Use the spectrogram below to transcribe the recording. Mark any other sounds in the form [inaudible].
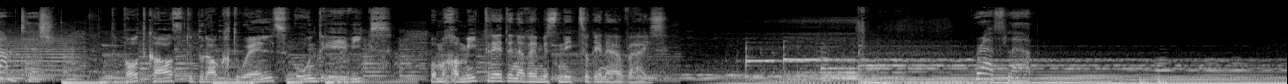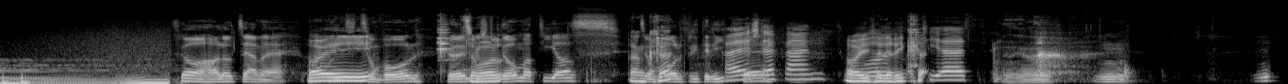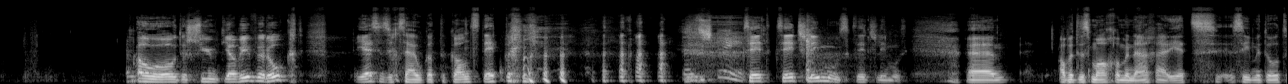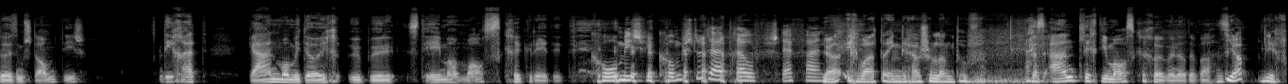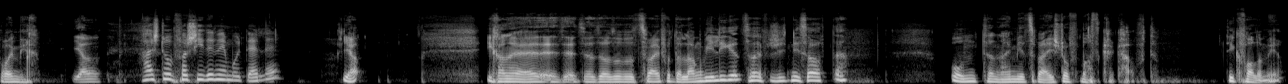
Stammtisch. Der Podcast über Aktuelles und Ewiges, wo man kann mitreden kann, wenn man es nicht so genau weiß. RefLab. So, hallo zusammen. Hoi. Und zum Wohl. Schön, Zum bist Wohl. du da, Matthias. Danke. Zum Wohl, Friederike. Hi Stefan. Hoi, Wohl, Friederike. Matthias. Oh, oh, das schäumt ja wie verrückt. Jesus, ich sehe gerade den ganzen Teppich. [laughs] Das stinkt. sieht, sieht schlimm aus, sieht schlimm aus. Ähm, aber das machen wir nachher. Jetzt sind wir hier zu unserem Stammtisch. Und ich hätte gerne mal mit euch über das Thema Masken geredet. Komisch, wie kommst du da [laughs] drauf, Stefan? Ja, ich warte eigentlich auch schon lange drauf. Dass endlich die Masken kommen, oder was? Ja, ich freue mich. Ja. Hast du verschiedene Modelle? Ja. Ich habe äh, zwei von der langweiligen, zwei verschiedene Sorten. Und dann haben wir zwei Stoffmasken gekauft. Die gefallen mir.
